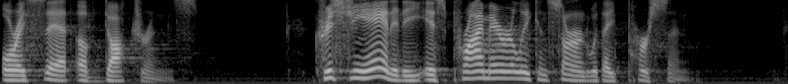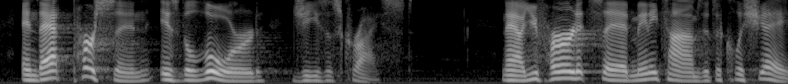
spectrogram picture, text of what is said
or a set of doctrines. Christianity is primarily concerned with a person and that person is the Lord Jesus Christ. Now, you've heard it said many times, it's a cliche.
